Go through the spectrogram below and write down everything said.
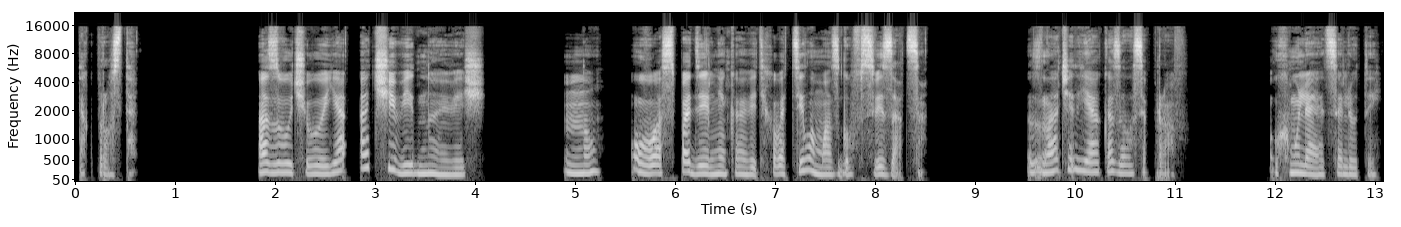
так просто. Озвучиваю я очевидную вещь. Ну, у вас с подельником ведь хватило мозгов связаться. Значит, я оказался прав. Ухмыляется лютый.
